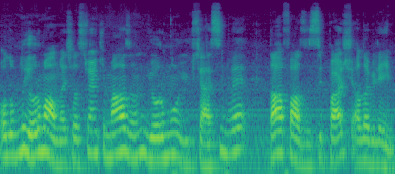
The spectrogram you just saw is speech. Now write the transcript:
olumlu yorum almaya çalışacağım ki mağazanın yorumu yükselsin ve daha fazla sipariş alabileyim.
